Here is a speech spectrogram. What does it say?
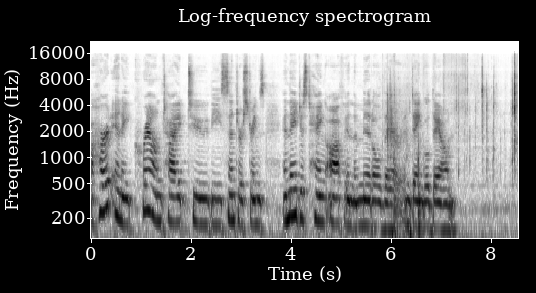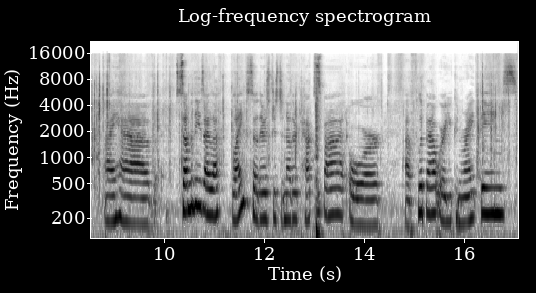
A heart and a crown tied to the center strings, and they just hang off in the middle there and dangle down. I have some of these I left blank, so there's just another tuck spot or a flip out where you can write things.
